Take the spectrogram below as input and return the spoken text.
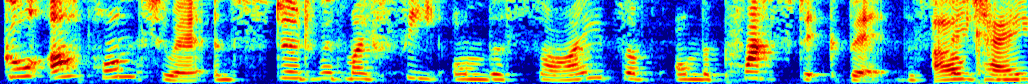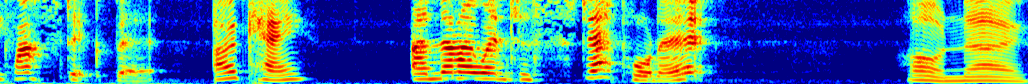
got up onto it and stood with my feet on the sides of on the plastic bit, the stationary Okay. plastic bit. Okay. And then I went to step on it, Oh no.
